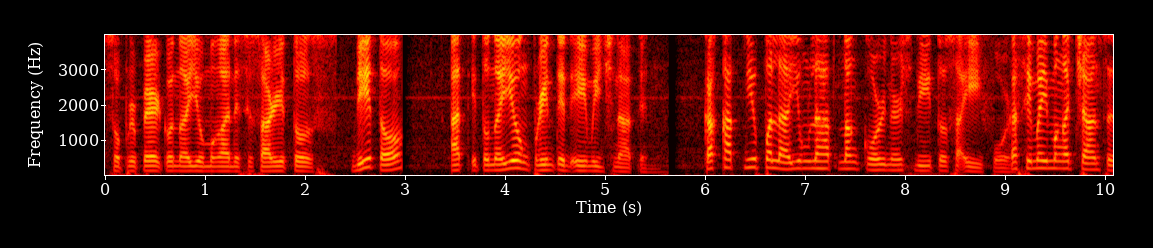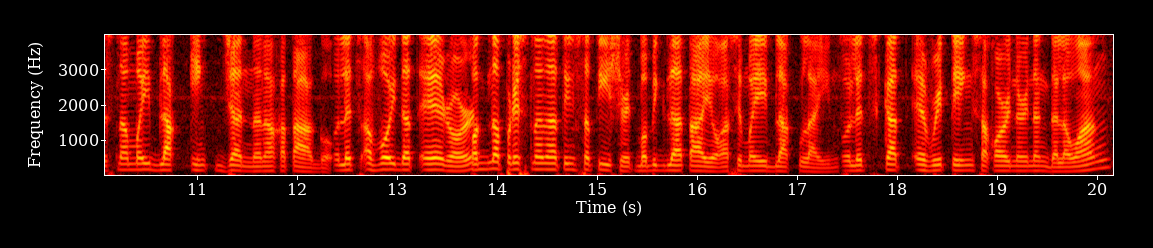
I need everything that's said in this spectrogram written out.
So prepare ko na yung mga necessary tools dito at ito na yung printed image natin kakat nyo pala yung lahat ng corners dito sa A4. Kasi may mga chances na may black ink dyan na nakatago. Let's avoid that error. Pag na-press na natin sa t-shirt, babigla tayo kasi may black lines. So let's cut everything sa corner ng dalawang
